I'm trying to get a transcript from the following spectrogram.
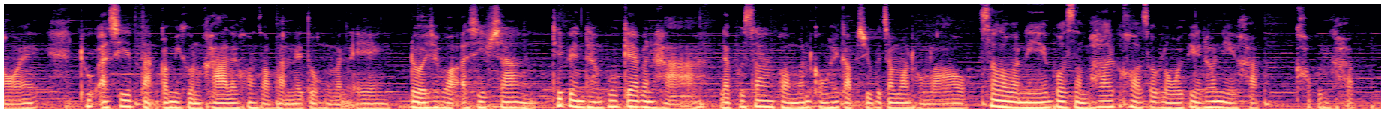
น้อย ทุกอาชีพต่างก็มีคุณค่าและความสัมพันธ์ในตัวของมันเอง โดยเฉพาะอาชีพช่างที่เป็นทั้งผู้แก้ปัญหา และผู้สร้างความมั่นคงให้กับชีวิตประจำวันของเราสำหรับวันนี้บทสัมภาษณ์ก็ขอจบลงไว้เพียงเท่านี้ครับ ขอบคุณครับ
